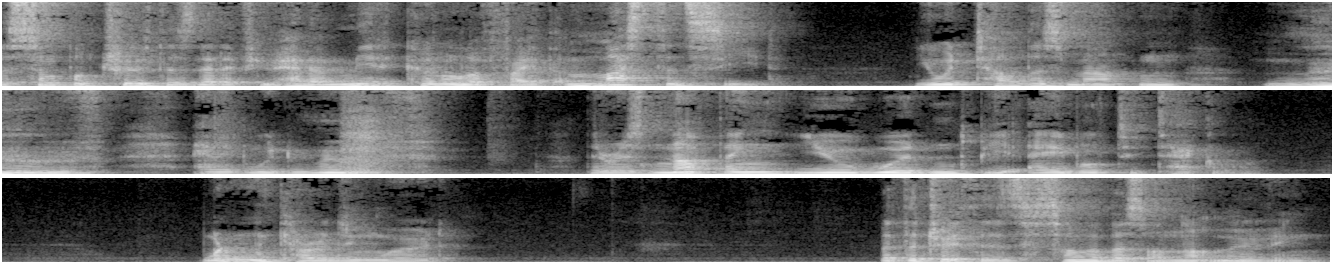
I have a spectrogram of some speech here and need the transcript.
the simple truth is that if you had a mere kernel of faith, a mustard seed, you would tell this mountain, move, and it would move. There is nothing you wouldn't be able to tackle. What an encouraging word. But the truth is, some of us are not moving.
